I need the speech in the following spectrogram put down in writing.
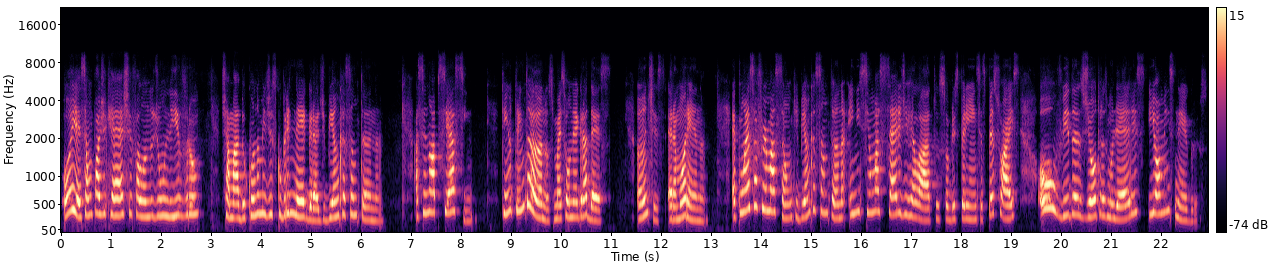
Oi, esse é um podcast falando de um livro chamado Quando Me Descobri Negra, de Bianca Santana. A sinopse é assim: Tenho 30 anos, mas sou negra há 10. Antes era morena. É com essa afirmação que Bianca Santana inicia uma série de relatos sobre experiências pessoais ou ouvidas de outras mulheres e homens negros.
